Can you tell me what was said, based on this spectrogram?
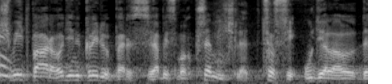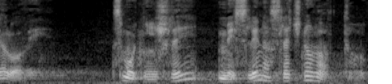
Budeš mít pár hodin klidu, Persi, abys mohl přemýšlet, co si udělal Delovi. Smutníš-li? Mysli na slečnu Lotu.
